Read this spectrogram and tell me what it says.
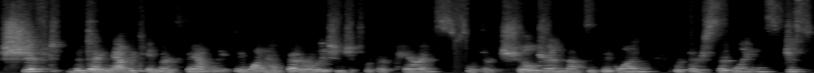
shift the dynamic in their family, they want to have better relationships with their parents, with their children, that's a big one, with their siblings, just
